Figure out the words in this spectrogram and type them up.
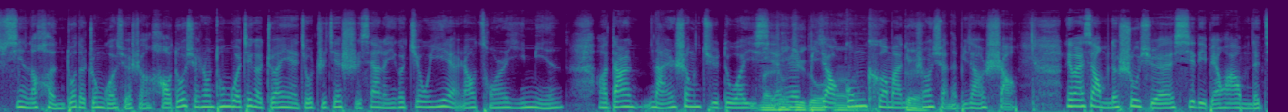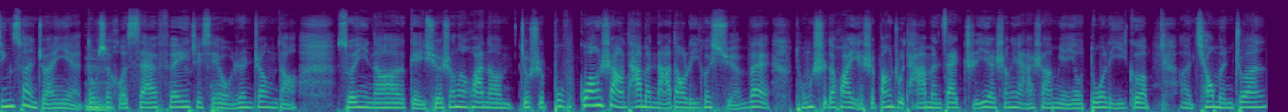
吸引了很多的中国学生，好多学生通过这个专业就直接实现了一个就业，然后从而移民。啊，当然男生居多一些，因为。比较工科嘛，女生选的比较少。另外，像我们的数学系里边话，我们的精算专业都是和 CFA 这些有认证的，所以呢，给学生的话呢，就是不光上他们拿到了一个学位，同时的话也是帮助他们在职业生涯上面又多了一个呃敲门砖。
